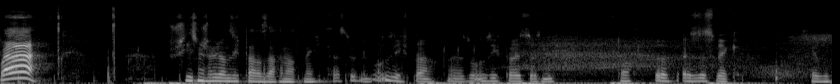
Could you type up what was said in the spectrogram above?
Ah! Schießen schon wieder unsichtbare Sachen auf mich. Was hast du denn? Unsichtbar. Na, so unsichtbar ist das nicht. Doch, So, es ist weg. sehr gut.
